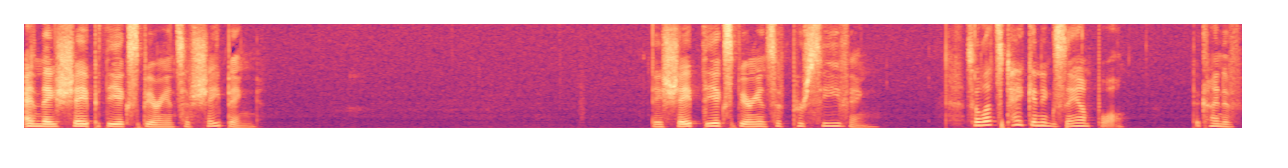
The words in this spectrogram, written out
And they shape the experience of shaping. They shape the experience of perceiving. So let's take an example to kind of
